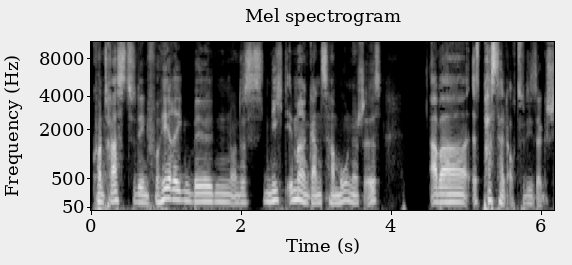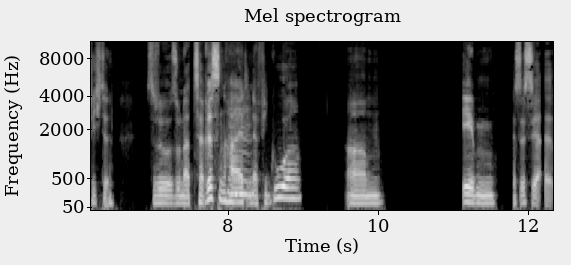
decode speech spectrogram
Kontrast zu den vorherigen bilden und es nicht immer ganz harmonisch ist. Aber es passt halt auch zu dieser Geschichte. So, so einer Zerrissenheit Mhm. in der Figur. Ähm, eben, es ist ja äh,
